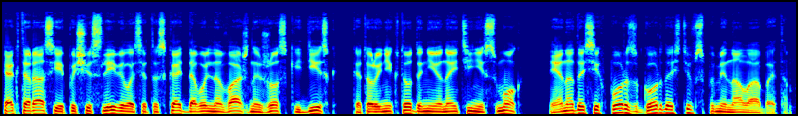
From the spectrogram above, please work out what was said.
Как-то раз ей посчастливилось отыскать довольно важный жесткий диск, который никто до нее найти не смог, и она до сих пор с гордостью вспоминала об этом.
